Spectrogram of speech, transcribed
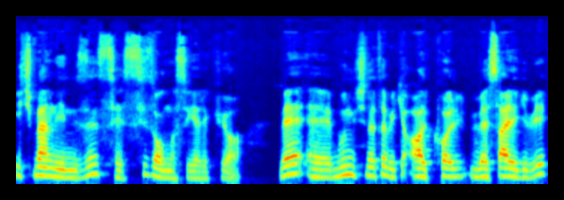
iç benliğinizin sessiz olması gerekiyor. Ve e, bunun için de tabii ki alkol vesaire gibi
